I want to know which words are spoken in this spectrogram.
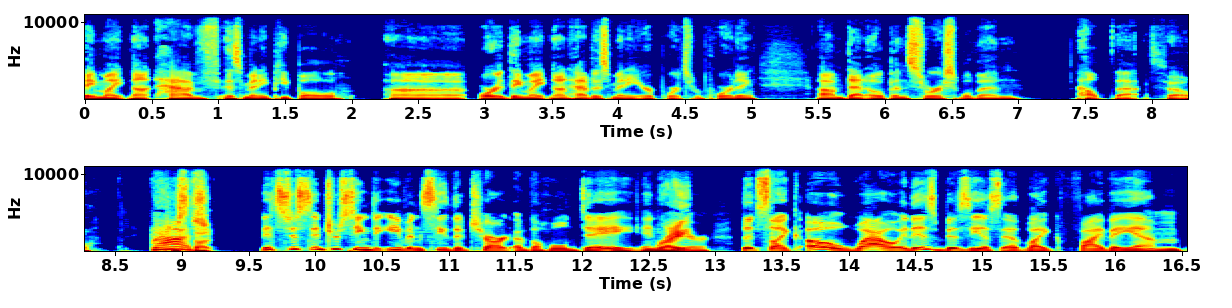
they might not have as many people uh, or they might not have as many airports reporting. Um, that open source will then help that. So, Gosh, thought- it's just interesting to even see the chart of the whole day in Right? here. That's like, oh wow, it is busiest at like five a.m.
